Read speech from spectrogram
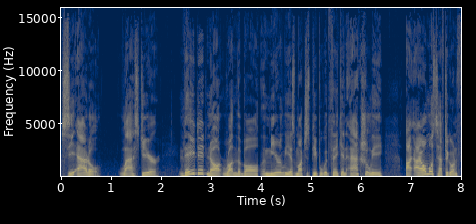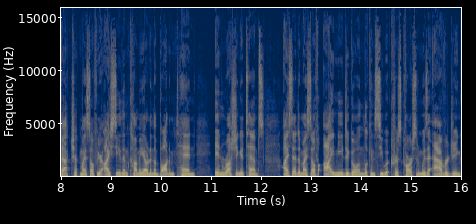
Seattle last year. They did not run the ball nearly as much as people would think. And actually, I, I almost have to go and fact check myself here. I see them coming out in the bottom 10 in rushing attempts. I said to myself, I need to go and look and see what Chris Carson was averaging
